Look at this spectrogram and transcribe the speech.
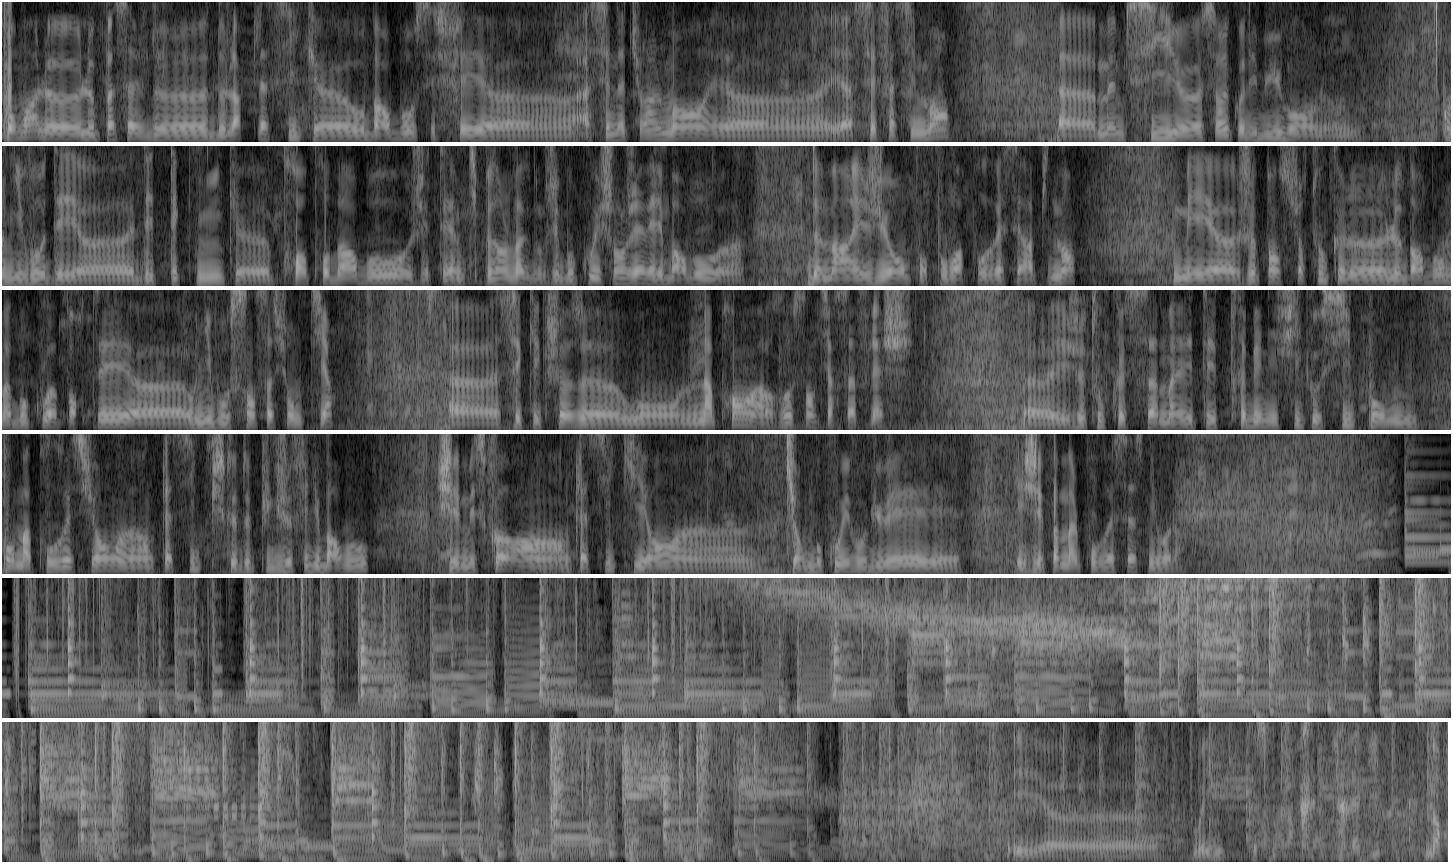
Pour moi, le, passage de, l'art classique au barbeau s'est fait assez naturellement et, assez facilement. même si c'est vrai qu'au début, bon, au niveau des, euh, techniques euh, propres aux barbeaux, j'étais un petit peu dans le vague, donc j'ai beaucoup échangé avec les barbeaux euh, de ma région pour pouvoir progresser rapidement. Mais je pense surtout que le, barbeau m'a beaucoup apporté au niveau sensation de tir. C'est quelque chose où on apprend à ressentir sa flèche. Et je trouve que ça m'a été très bénéfique aussi pour, ma progression en classique, puisque depuis que je fais du barbeau, j'ai mes scores en, classique qui ont, euh, qui ont beaucoup évolué et, j'ai pas mal progressé à ce niveau-là. Et euh, oui, qu'est-ce que tu l'as dit? Non.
